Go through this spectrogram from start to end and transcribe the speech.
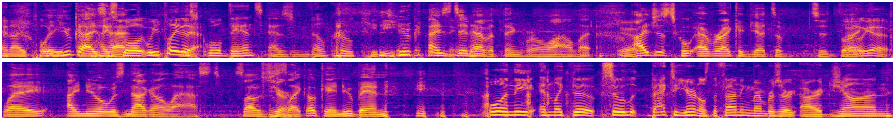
and I played. you uh, guys high had- school. We played a yeah. school dance as Velcro Kitty. you guys did have a thing for a while, but Yeah. I just whoever I could get to to like Oh, yeah. play, I knew it was not gonna last. So I was just Sure. like, okay, new band. name. well, and the and like the so look, back to urinals. The founding members are are John,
